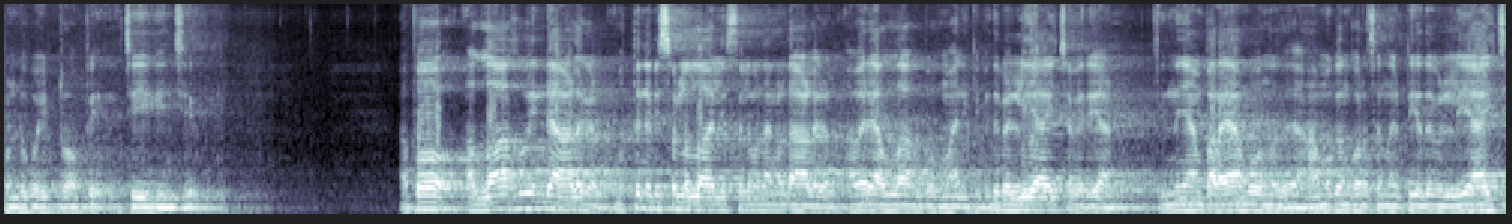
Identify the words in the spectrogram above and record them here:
കൊണ്ടുപോയി ഡ്രോപ്പ് ചെയ്യുകയും ചെയ്തു. അപ്പോ അള്ളാഹുവിന്റെ ആളുകൾ മുത്തുനബി സല്ലാ അലൈഹി സ്വലം തങ്ങളുടെ ആളുകൾ അവരെ അള്ളാഹു ബഹുമാനിക്കും. ഇത് വെള്ളിയാഴ്ച വരെയാണ്. ഇന്ന് ഞാൻ പറയാൻ പോകുന്നത് ആമുഖം കുറച്ച് നീട്ടിയത് വെള്ളിയാഴ്ച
